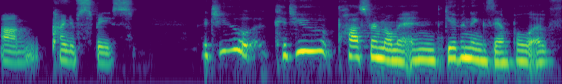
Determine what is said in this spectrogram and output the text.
um, kind of space. Could you could you pause for a moment and give an example of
